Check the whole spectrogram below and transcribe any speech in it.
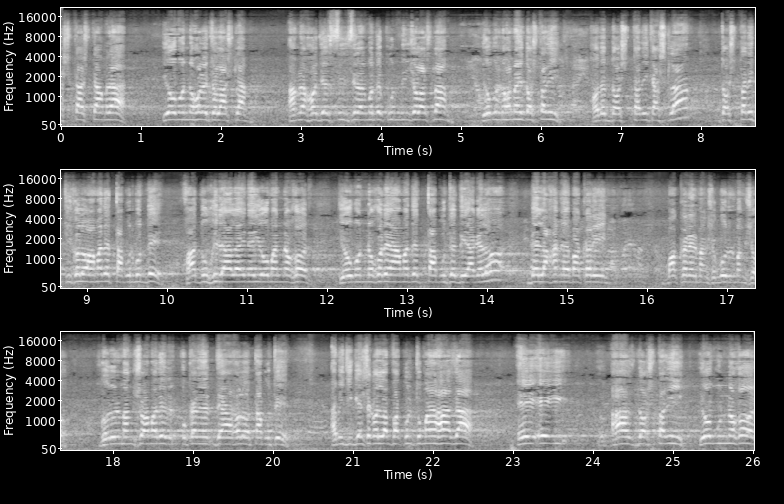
আস্তে আস্তে আমরা ইয়মন নহরে চলে আসলাম। আমরা হজের সিলসিলার মধ্যে কোন দিন চলে আসলাম? ইয়মন নহর মানে দশ তারিখ। হদের দশ তারিখ আসলাম। দশ তারিখ কী হলো? আমাদের তাবুর মধ্যে ফা দুখিল আলাই নেই ইয়মান নহর। ইয়মন নহরে আমাদের তাবুতে দেওয়া গেল বেলাহামে বাকারিন। বাকরের মাংস, গরুর মাংস। গরুর মাংস আমাদের ওখানে দেওয়া হলো তাবুতে। আমি জিজ্ঞাসা করলাম ফাকুল তোমা হাজা? এই এই, আজ দশ তারিখ ইয়মুন্নগর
